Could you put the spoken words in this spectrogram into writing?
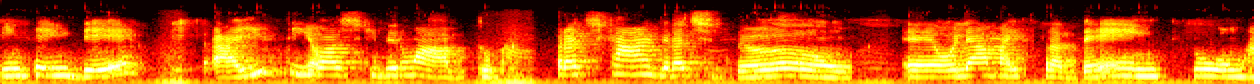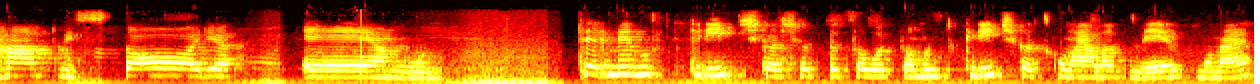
entender, aí sim eu acho que vira um hábito. Praticar gratidão, é, olhar mais para dentro, honrar a tua história, é, ser menos crítica. Acho que as pessoas são muito críticas com elas mesmas, né?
